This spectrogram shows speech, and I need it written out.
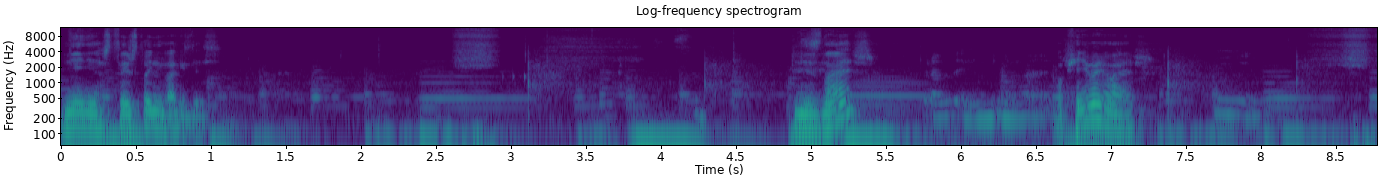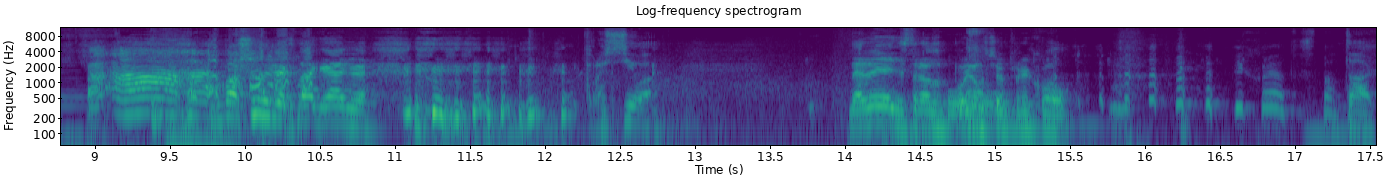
Не-не, что, что не так здесь? Не знаешь? Правда, не понимаю. Вообще не понимаешь? Нет. А, а, машину вверх ногами. Красиво. Даже я не сразу понял, что прикол. Нихуя ты стал. Так,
